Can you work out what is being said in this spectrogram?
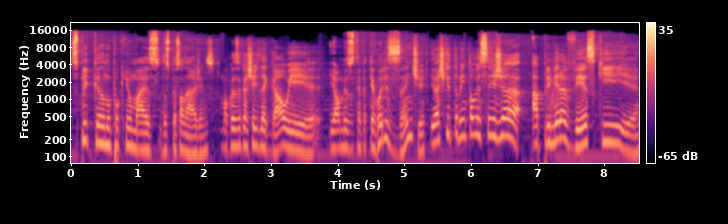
explicando um pouquinho mais dos personagens. Uma coisa que eu achei legal e, e ao mesmo tempo aterrorizante, eu acho que também talvez seja a primeira vez que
